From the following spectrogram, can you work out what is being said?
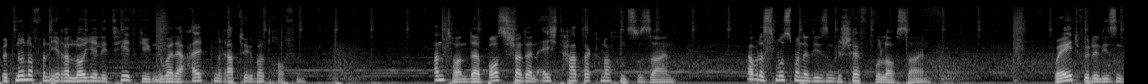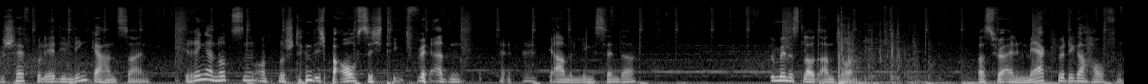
wird nur noch von ihrer Loyalität gegenüber der alten Ratte übertroffen. Anton, der Boss, scheint ein echt harter Knochen zu sein. Aber das muss man in diesem Geschäft wohl auch sein. Wade würde in diesem Geschäft wohl eher die linke Hand sein. Geringer Nutzen und nur ständig beaufsichtigt werden. die armen Linkshänder. Zumindest laut Anton. Was für ein merkwürdiger Haufen.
